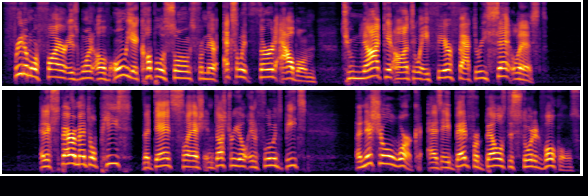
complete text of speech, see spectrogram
Freedom or Fire is one of only a couple of songs from their excellent third album to not get onto a Fear Factory set list. An experimental piece, the dance slash industrial influence beats initial work as a bed for Bell's distorted vocals,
